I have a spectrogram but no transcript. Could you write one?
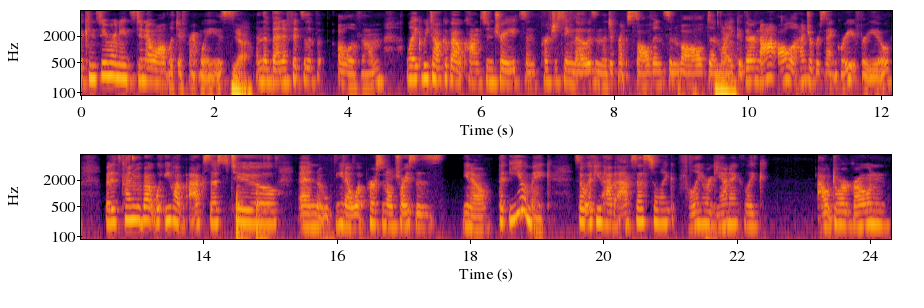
the consumer needs to know all the different ways Yeah. and the benefits of all of them. Like we talk about concentrates and purchasing those and the different solvents involved, and Yeah. like they're not all 100% great for you, but it's kind of about what you have access to and, you know, what personal choices, you know, that you make. So if you have access to like fully organic, like outdoor grown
